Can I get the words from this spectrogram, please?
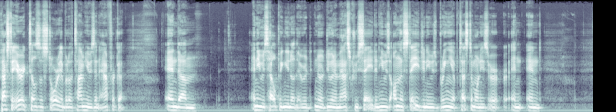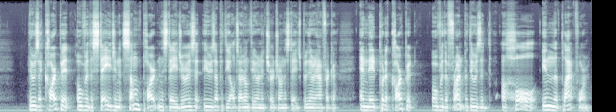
Pastor Eric tells a story about a time he was in Africa, and um, and he was helping. You know, they were you know doing a mass crusade, and he was on the stage and he was bringing up testimonies, or and and there was a carpet over the stage, and at some part in the stage, or was it, he was up at the altar. I don't think they were in a church or on a stage, but they were in Africa, and they had put a carpet over the front, but there was a, a hole in the platform.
